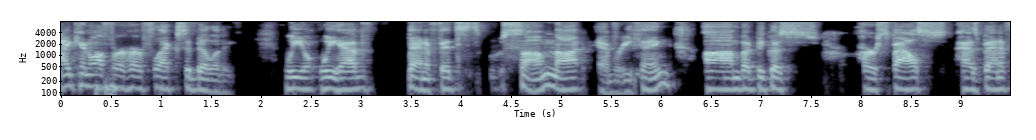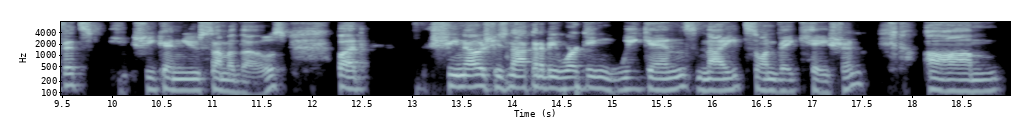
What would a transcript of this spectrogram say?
I can offer her flexibility. We we have benefits, some, not everything, um, but because her spouse has benefits, she can use some of those. But she knows she's not going to be working weekends, nights on vacation. Um,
